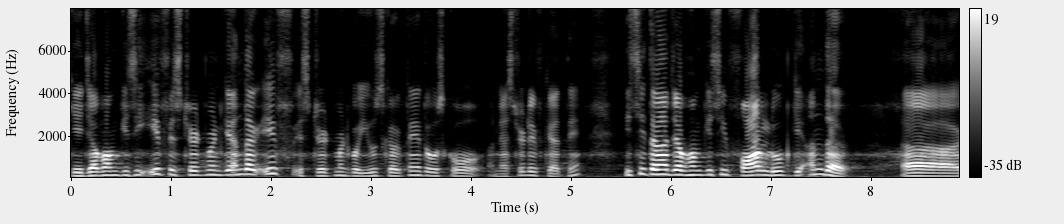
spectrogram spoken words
कि जब हम किसी इफ़ स्टेटमेंट के अंदर इफ़ स्टेटमेंट को यूज़ करते हैं तो उसको नेस्टेड इफ़ कहते हैं। इसी तरह जब हम किसी फॉर लूप के अंदर आ,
